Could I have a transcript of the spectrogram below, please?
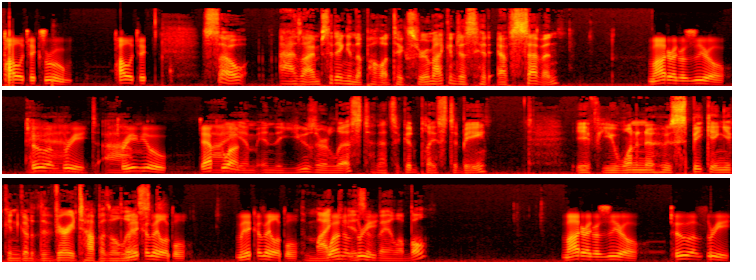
Politics room. Politics. So, as I'm sitting in the politics room, I can just hit F7. Moderator 0. To and, three. Um, Preview. Step I one. am in the user list, and that's a good place to be. If you want to know who's speaking, you can go to the very top of the list. Make available. Make available. The mic one of is three. available. Moderator zero. Two of three.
